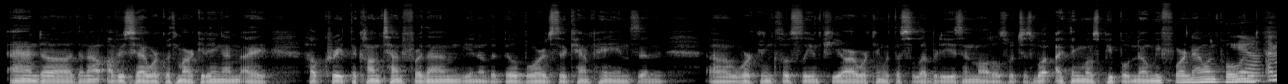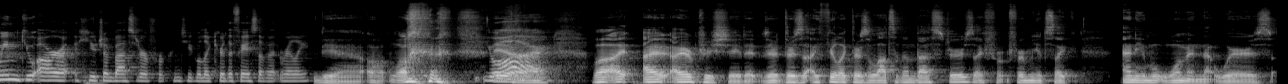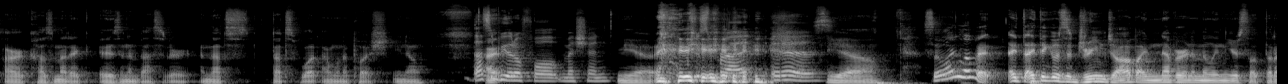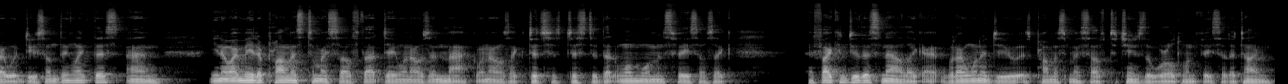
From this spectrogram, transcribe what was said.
And uh, then I, obviously I work with marketing. I'm, I help create the content for them, you know, the billboards, the campaigns, and uh, working closely in PR, working with the celebrities and models, which is what I think most people know me for now in Poland. yeah, I mean, you are a huge ambassador for Contigo. Like, you're the face of it, really. Yeah. Oh well. You yeah. are. Well, I, I I appreciate it. There, there's I feel like there's a lots of ambassadors. I for, for me, it's like any woman that wears our cosmetic is an ambassador, and that's that's what I want to push. You know. That's a beautiful mission Yeah. it is. Yeah. So I love it. I, I think it was a dream job. I never in a million years thought that I would do something like this. And, you know, I made a promise to myself that day when I was in Mac, when I was like, just, just did that one woman's face. I was like, if I can do this now, like I, what I want to do is promise myself to change the world one face at a time.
